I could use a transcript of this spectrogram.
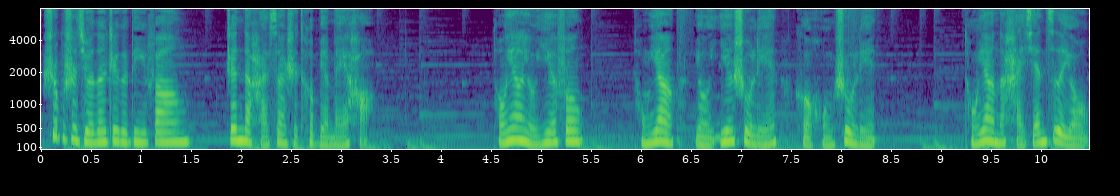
是不是觉得这个地方真的还算是特别美好？同样有椰风，同样有椰树林和红树林，同样的海鲜自由。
